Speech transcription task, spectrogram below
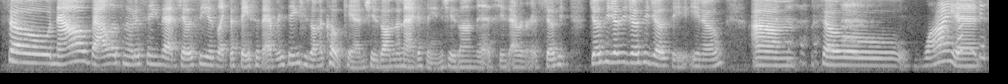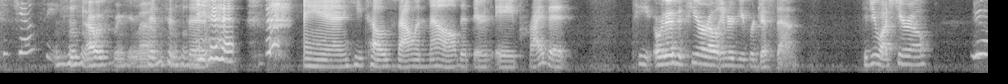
So now Val is noticing that Josie is like the face of everything. She's on the Coke can, she's on the magazine, she's on this, she's everywhere. It's Josie, Josie, Josie, Josie, Josie. You know. Um, so Wyatt Josie, Josie, I was thinking that. senses this and he tells Val and Mel that there's a private T or there's a TRL interview for just them. Did you watch TRL? Yeah.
